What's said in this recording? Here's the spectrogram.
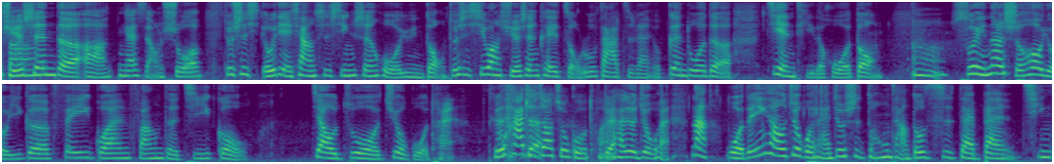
学生的啊、应该是讲说，就是有点像是新生活运动，就是希望学生可以走入大自然，有更多的健体的活动。嗯，所以那时候有一个非官方的机构叫做救国团，可是他的就叫救国团，对，他就救国团。那我的印象中，救国团就是通常都是在办青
